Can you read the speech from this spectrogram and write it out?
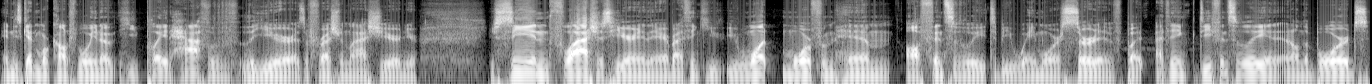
And he's getting more comfortable. You know, he played half of the year as a freshman last year, and you're you're seeing flashes here and there, but I think you, you want more from him offensively to be way more assertive. But I think defensively and, and on the boards,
